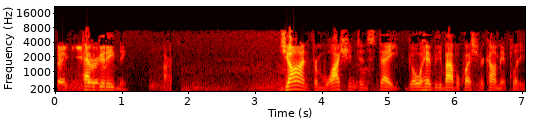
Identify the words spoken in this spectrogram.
Thank you. Have a good much. evening. All right. John from Washington State. Go ahead with your Bible question or comment, please.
